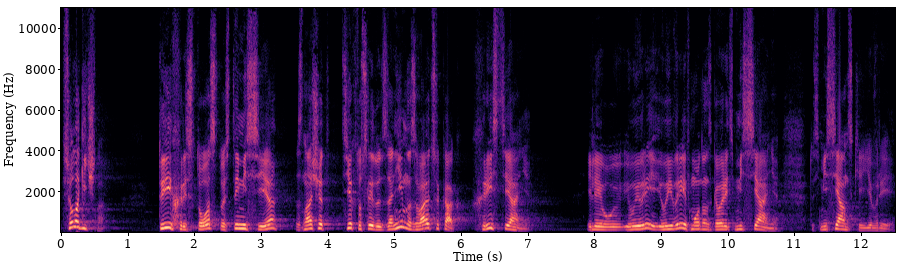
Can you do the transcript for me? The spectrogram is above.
Все логично. Ты Христос, то есть ты Мессия, значит, те, кто следует за Ним, называются как? Христиане. Или у, у, евреев, у евреев модно говорить мессиане, то есть мессианские евреи.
